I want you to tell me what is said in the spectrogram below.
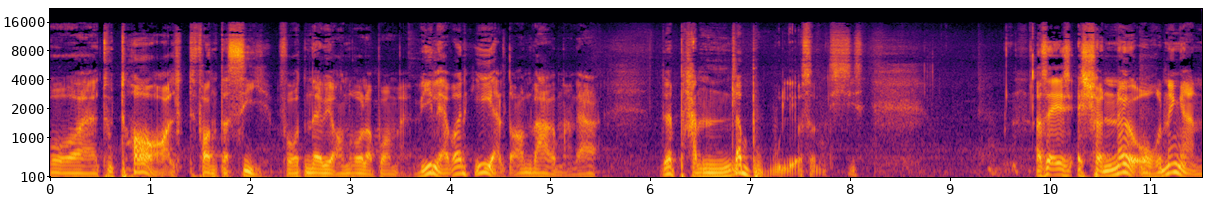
og eh, totalt fantasi for det vi andre holder på med. Vi lever i en helt annen verden enn det. Det er pendlerbolig og sånn. Altså, jeg, jeg skjønner jo ordningen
